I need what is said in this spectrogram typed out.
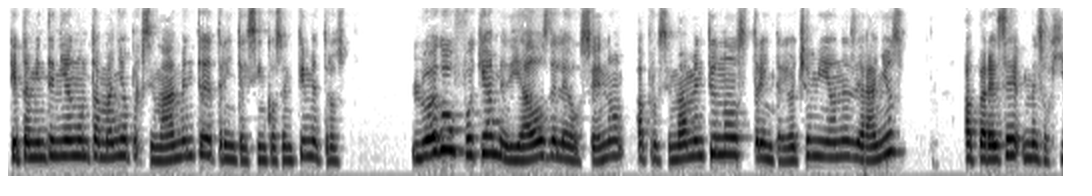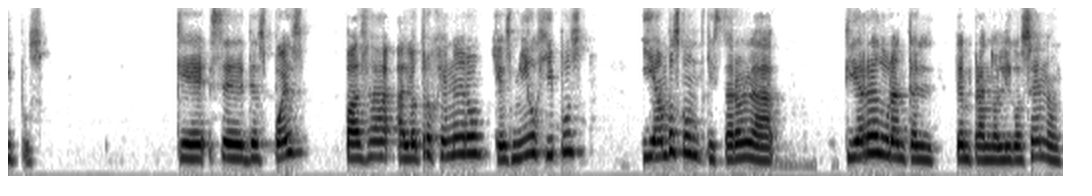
que también tenían un tamaño aproximadamente de 35 centímetros. Luego fue que a mediados del Eoceno, aproximadamente unos 38 millones de años, aparece Mesohippus, que se después pasa al otro género que es Miohippus y ambos conquistaron la Tierra durante el temprano Oligoceno.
